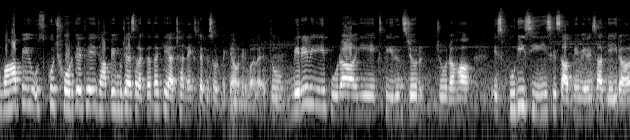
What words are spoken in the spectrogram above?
वहाँ पे उसको छोड़ते थे, जहाँ पे मुझे ऐसा लगता था कि अच्छा नेक्स्ट एपिसोड में क्या होने वाला है। तो मेरे लिए ये पूरा ये एक्सपीरियंस जो जो रहा इस पूरी सीरीज़ के साथ में, मेरे साथ यही रहा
